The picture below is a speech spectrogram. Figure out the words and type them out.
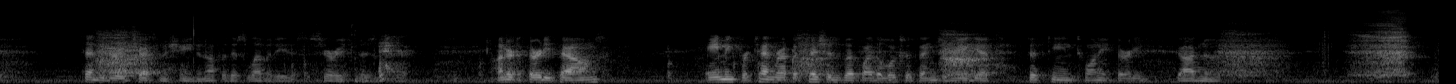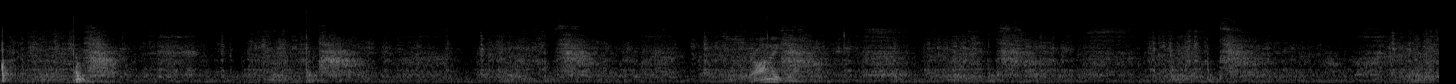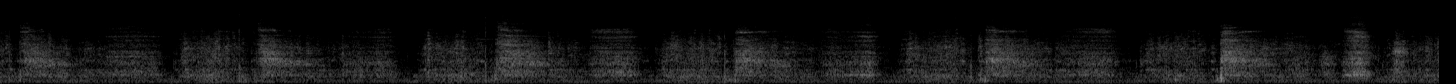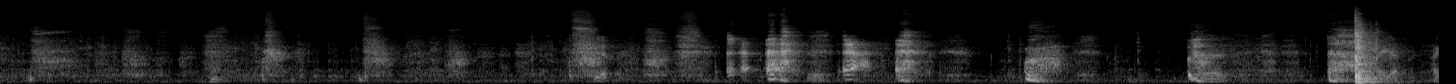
10 degree chest machine. Enough of this levity. This is serious business here. 130 pounds. Aiming for 10 repetitions, but by the looks of things, you may get 15, 20, 30, God knows. Strong again.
